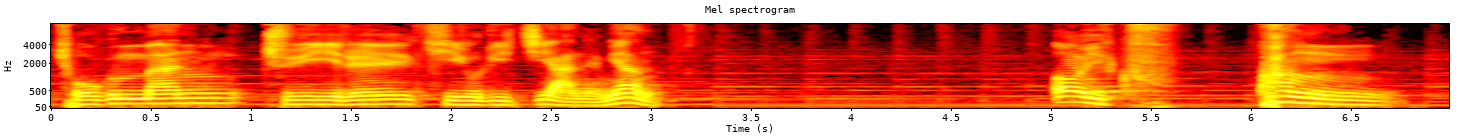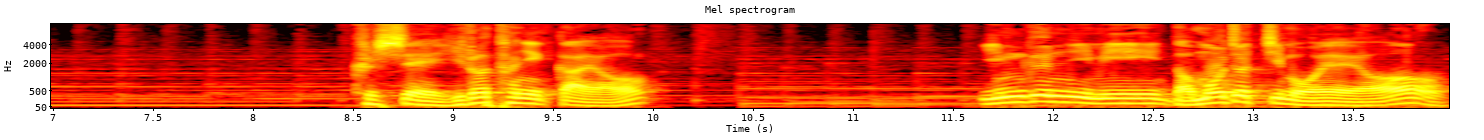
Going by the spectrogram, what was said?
조금만 주의를 기울이지 않으면 어이쿠 쾅 글쎄 이렇다니까요. 임금님이 넘어졌지 뭐예요.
